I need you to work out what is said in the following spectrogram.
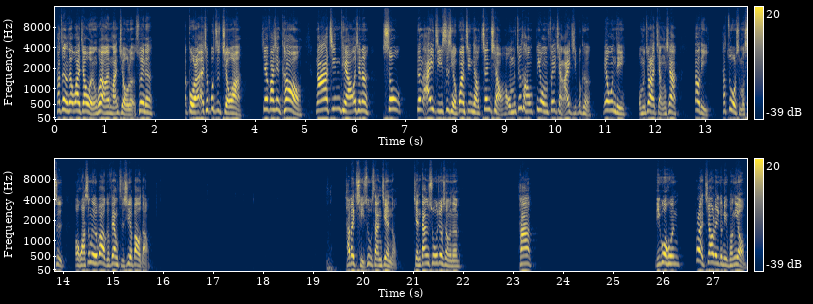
他真的在外交委员会好像蛮久了，所以呢。果然，而且不止久啊！现在发现，靠，拿金条，而且呢，收跟埃及事情有关的金条，真巧！我们就是好像逼我们非讲埃及不可，没有问题。我们就来讲一下，到底他做了什么事哦。华盛顿邮报有个非常仔细的报道，他被起诉三件哦。简单说，就什么呢？他离过婚，后来交了一个女朋友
